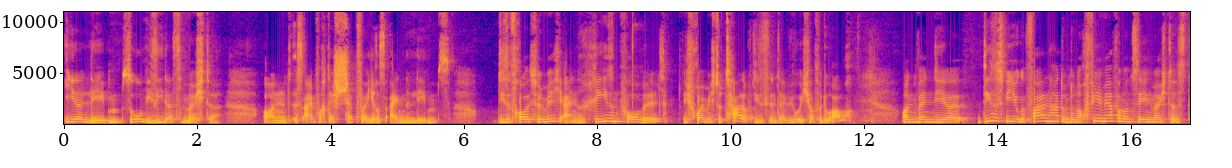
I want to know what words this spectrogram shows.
ihr Leben, so wie sie das möchte und ist einfach der Schöpfer ihres eigenen Lebens. Diese Frau ist für mich ein Riesenvorbild. Ich freue mich total auf dieses Interview. Ich hoffe, du auch. Und wenn dir dieses Video gefallen hat und du noch viel mehr von uns sehen möchtest,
